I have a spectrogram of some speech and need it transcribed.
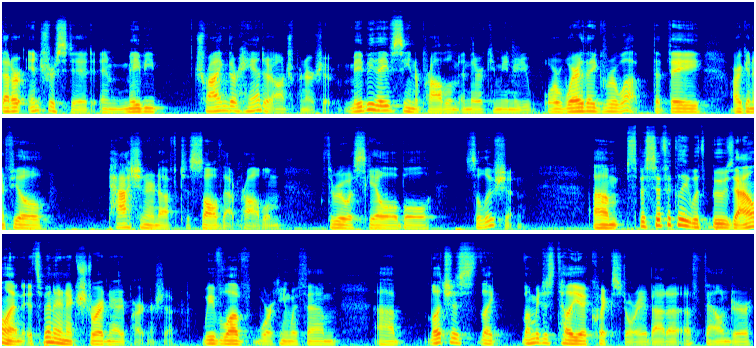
that are interested in maybe trying their hand at entrepreneurship. Maybe they've seen a problem in their community or where they grew up that they are going to feel passionate enough to solve that problem through a scalable solution. Um, specifically with Booz Allen, it's been an extraordinary partnership. We've loved working with them. Uh, let's just like let me just tell you a quick story about a, a founder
